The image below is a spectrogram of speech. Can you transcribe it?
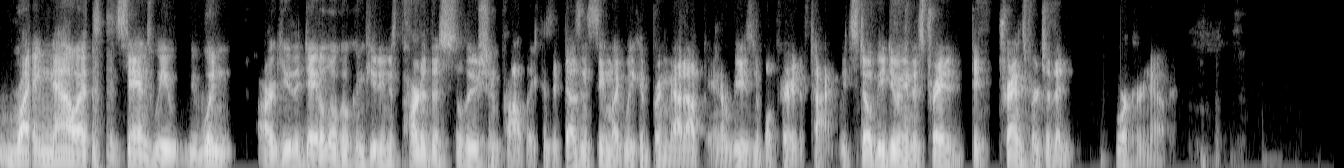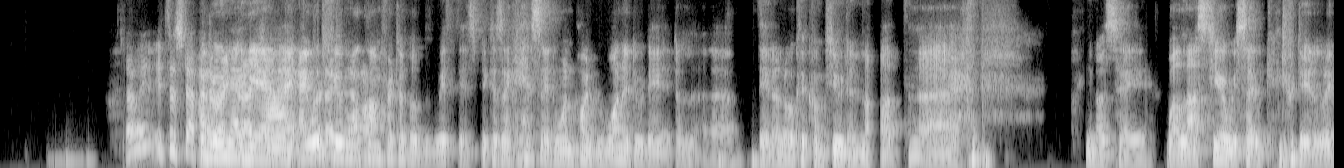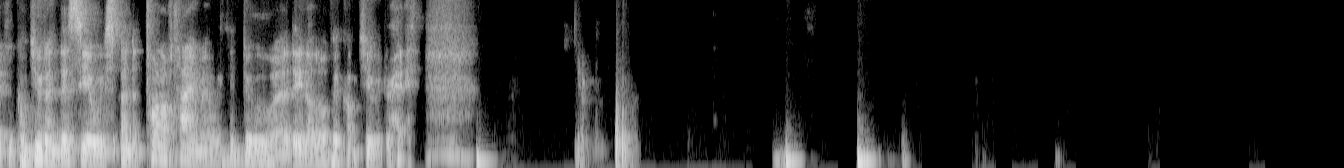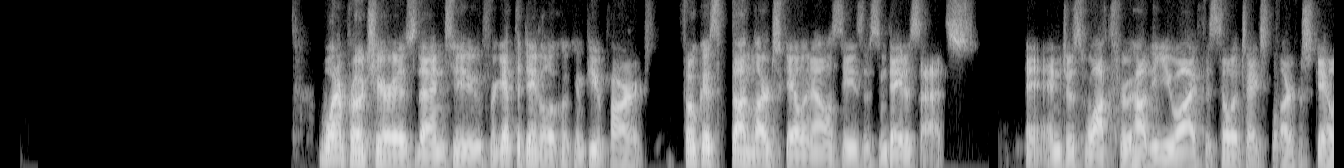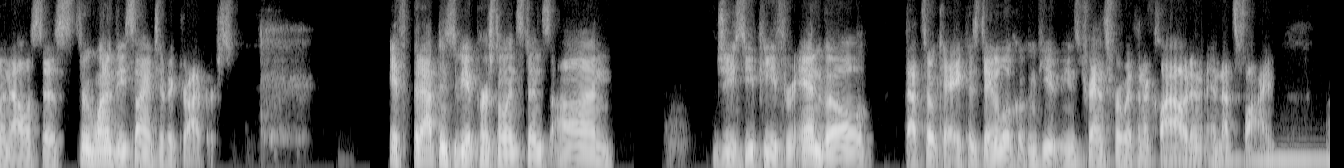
right now, as it stands, we, we wouldn't argue that data local computing is part of this solution probably because it doesn't seem like we could bring that up in a reasonable period of time. We'd still be doing this trade transfer to the worker node. So it's a step in I the mean, right direction. Yeah, I, I would feel more comfortable with this because I guess at one point we want to do data, uh, data local compute and not, uh, you know, say, well, last year we said we can do data local compute, and this year we spent a ton of time and we can do uh, data local compute, right? One approach here is then to forget the data local compute part, focus on large scale analyses of some data sets, and, just walk through how the UI facilitates large scale analysis through one of these scientific drivers. If it happens to be a personal instance on GCP through Anvil, that's okay because data local compute means transfer within a cloud, and, and that's fine.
